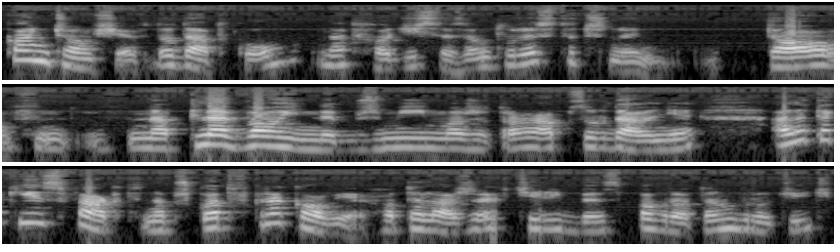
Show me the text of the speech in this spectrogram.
kończą się. W dodatku nadchodzi sezon turystyczny. To na tle wojny brzmi może trochę absurdalnie, ale taki jest fakt. Na przykład w Krakowie hotelarze chcieliby z powrotem wrócić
